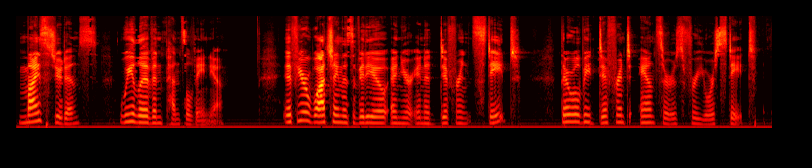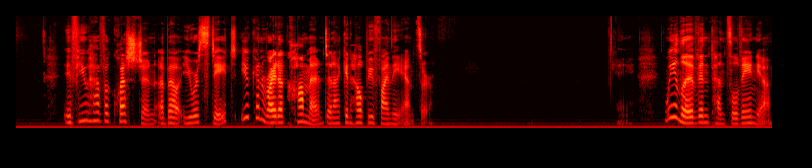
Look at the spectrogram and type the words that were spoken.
My students, we live in Pennsylvania. If you're watching this video and you're in a different state, there will be different answers for your state. If you have a question about your state, you can write a comment and I can help you find the answer. Okay. We live in Pennsylvania.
